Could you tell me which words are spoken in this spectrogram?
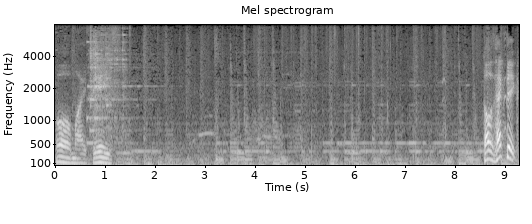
Oh my days. That was hectic.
